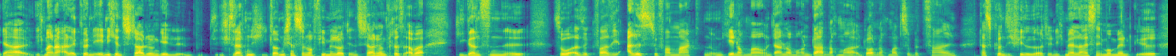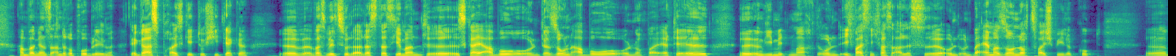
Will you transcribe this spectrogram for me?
ja, ich meine, alle können eh nicht ins Stadion gehen. Ich glaube nicht, ich glaube nicht, dass du noch viel mehr Leute ins Stadion kriegst, aber die ganzen, äh, so, also quasi alles zu vermarkten und hier nochmal und da nochmal und dort nochmal, dort nochmal zu bezahlen, das können sich viele Leute nicht mehr leisten. Im Moment äh, haben wir ganz andere Probleme. Der Gaspreis geht durch die Decke. Äh, was willst du da? Dass, dass jemand äh, Sky-Abo und der Zone-Abo und noch bei RTL äh, irgendwie mitmacht und ich weiß nicht was alles äh, und, und bei Amazon noch zwei Spiele guckt. Äh,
